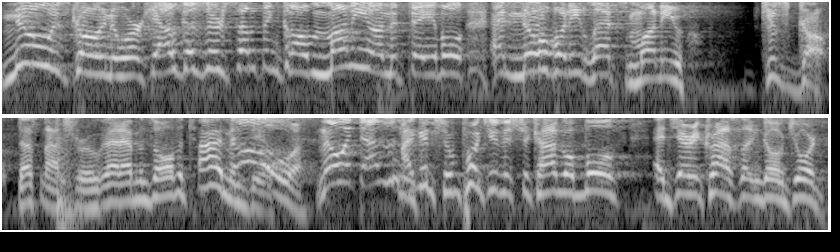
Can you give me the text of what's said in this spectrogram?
knew it was going to work out because there's something called money on the table and nobody lets money just go. That's not true. That happens all the time in No, deals. no, it doesn't. I can point you to the Chicago Bulls and Jerry Krause letting go of Jordan.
